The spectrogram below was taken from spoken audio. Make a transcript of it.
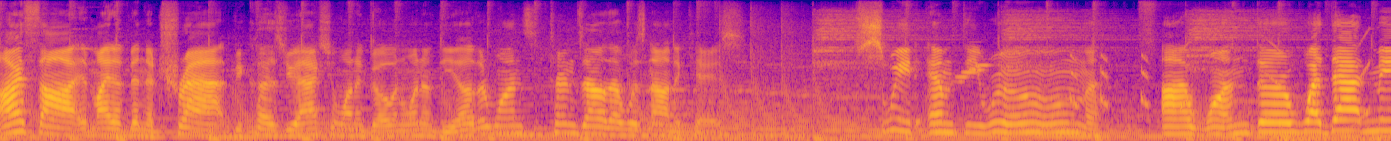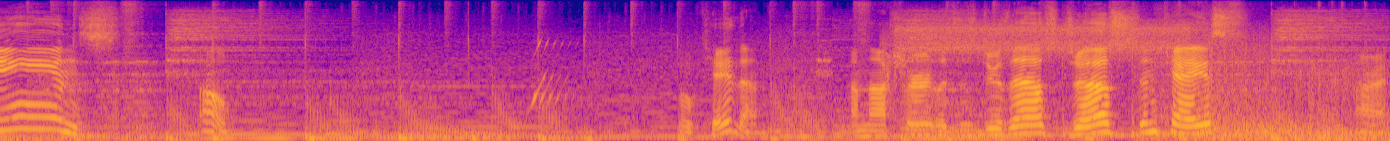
I thought it might have been a trap because you actually want to go in one of the other ones. It turns out that was not the case. Sweet empty room. I wonder what that means. Oh. Okay then. I'm not sure. Let's just do this just in case. Alright.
